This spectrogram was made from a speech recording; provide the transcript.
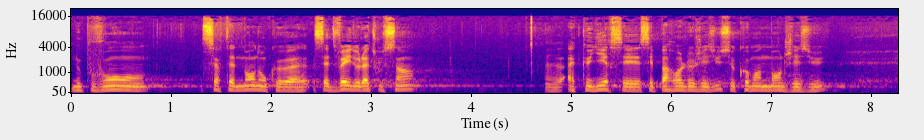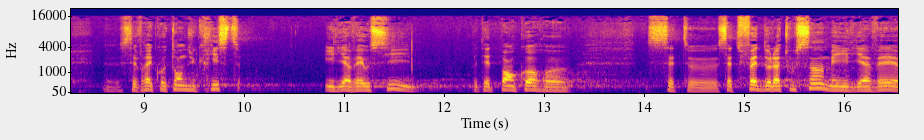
Nous pouvons certainement, donc, euh, cette veille de la Toussaint, euh, accueillir ces, paroles de Jésus, ce commandement de Jésus. Euh, c'est vrai qu'au temps du Christ, il y avait aussi, peut-être pas encore cette, cette, fête de la Toussaint, mais il y avait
